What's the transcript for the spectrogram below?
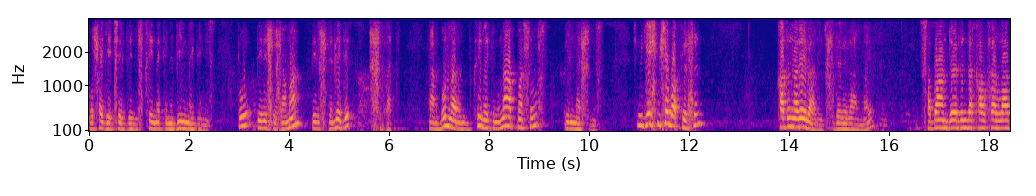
boşa geçirdiğiniz, kıymetini bilmediğiniz. Bu birisi zaman, birisi de nedir? Sıfat. Yani bunların kıymetini ne yapmazsınız? Bilmezsiniz. Şimdi geçmişe bakıyorsun, kadınları ele alayım, sizleri ele almayın. Sabahın dördünde kalkarlar,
